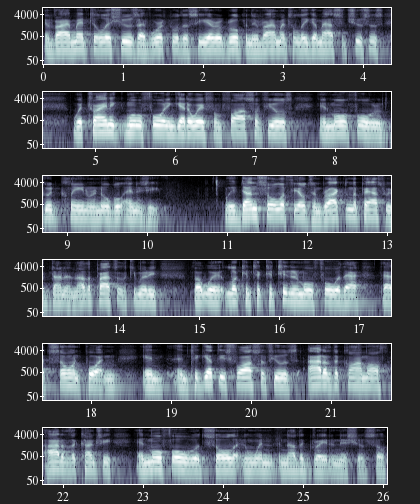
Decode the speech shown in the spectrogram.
environmental issues. I've worked with the Sierra Group and the Environmental League of Massachusetts. We're trying to move forward and get away from fossil fuels and move forward with good, clean, renewable energy. We've done solar fields in Brockton in the past. We've done it in other parts of the community but we're looking to continue to move forward that. That's so important. And, and to get these fossil fuels out of the Commonwealth, out of the country, and move forward with solar and wind another great initiative. So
